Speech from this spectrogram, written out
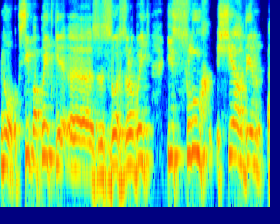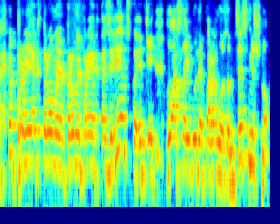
ну, всі попитки е, зробити із слух ще один проєкт, кроме, проєкта Зеленського, який, власне, і буде паровозом, це смішно.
